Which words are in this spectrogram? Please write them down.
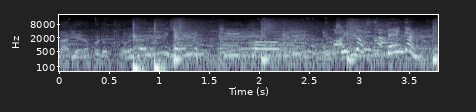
Mariano, pero ¿qué hora es? Chicos, vengan.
